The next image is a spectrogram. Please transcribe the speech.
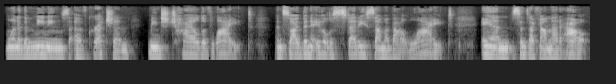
one of the meanings of Gretchen means child of light. And so I've been able to study some about light. And since I found that out,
